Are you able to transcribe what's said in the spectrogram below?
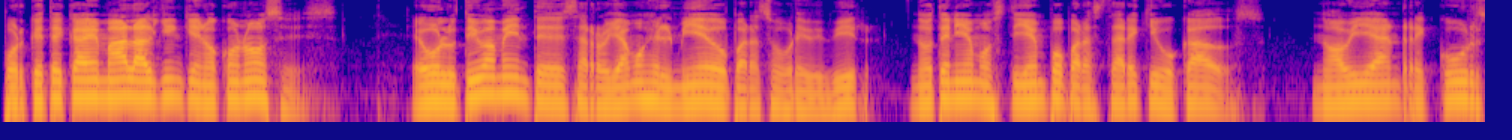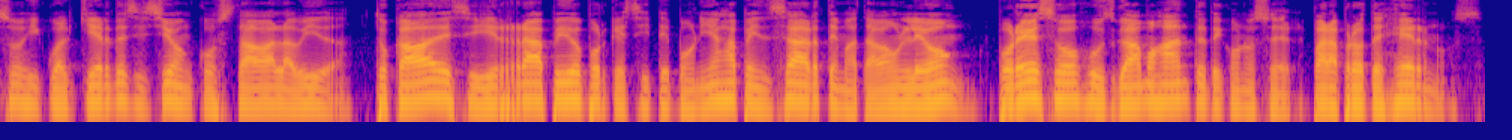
¿Por qué te cae mal alguien que no conoces? Evolutivamente desarrollamos el miedo para sobrevivir. No teníamos tiempo para estar equivocados. No habían recursos y cualquier decisión costaba la vida. Tocaba decidir rápido porque si te ponías a pensar te mataba un león. Por eso juzgamos antes de conocer, para protegernos.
